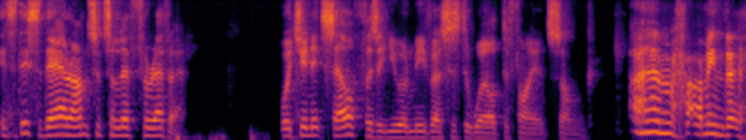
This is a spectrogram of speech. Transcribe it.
is this their answer to live forever, which in itself is a you and me versus the world defiant song. Um, I mean, the,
